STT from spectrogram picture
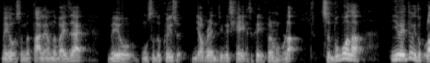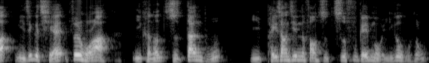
没有什么大量的外债，没有公司的亏损，要不然你这个钱也是可以分红的。只不过呢，因为对赌了，你这个钱分红啊，你可能只单独以赔偿金的方式支付给某一个股东，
